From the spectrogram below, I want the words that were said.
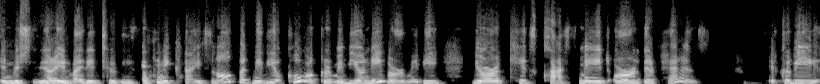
in which you're invited to these ethnic nights and all, but maybe your coworker, maybe your neighbor, maybe your kid's classmate or their parents. It could be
